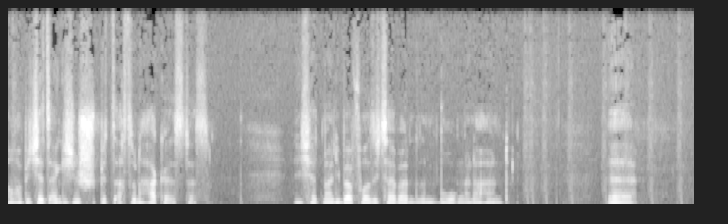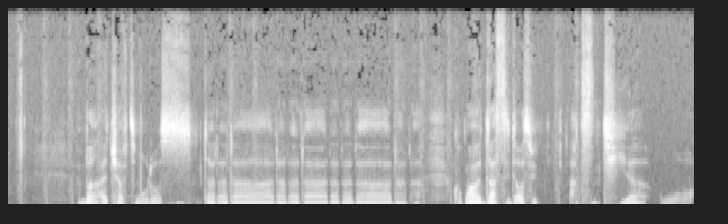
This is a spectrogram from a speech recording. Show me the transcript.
Warum habe ich jetzt eigentlich eine Spitze? Ach, so eine Hacke ist das. Ich hätte mal lieber vorsichtshalber einen Bogen an der Hand. Äh, im Bereitschaftsmodus. Da, da, da, da, da, da, da, da, da, da. Guck mal, das sieht aus wie... Ach, das ist ein Tier. Wow,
